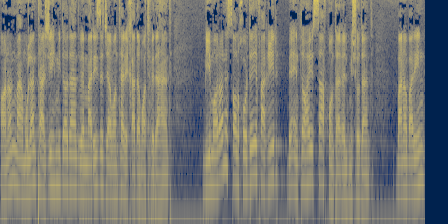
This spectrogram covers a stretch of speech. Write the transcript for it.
آنان معمولا ترجیح می‌دادند به مریض جوانتری خدمات بدهند. بیماران سالخورده فقیر به انتهای صف منتقل می شدند بنابراین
